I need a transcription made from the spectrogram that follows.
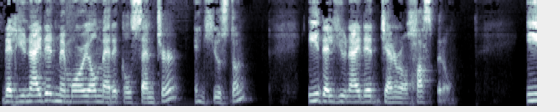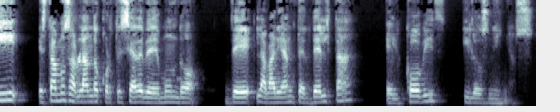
del United Memorial Medical Center en Houston y del United General Hospital. Y estamos hablando, cortesía de Bedemundo, de la variante Delta, el COVID y los niños.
